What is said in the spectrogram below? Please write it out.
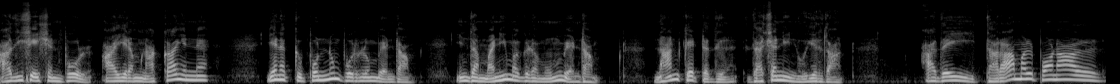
ஆதிசேஷன் போல் ஆயிரம் நாக்கா என்ன? எனக்கு பொன்னும் பொருளும் வேண்டாம். இந்த மணிமகுடமும் வேண்டாம். நான் கேட்டது தசனின் உயிர்தான். அதை தராமல் போனால்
